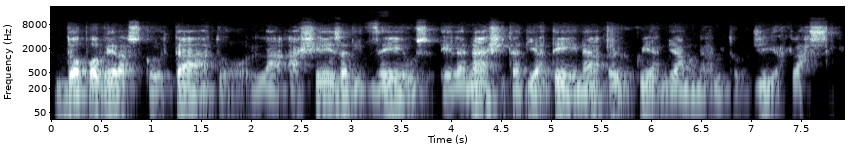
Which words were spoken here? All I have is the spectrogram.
dopo aver ascoltato la ascesa di Zeus e la nascita di Atena, eh, qui andiamo nella mitologia classica,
